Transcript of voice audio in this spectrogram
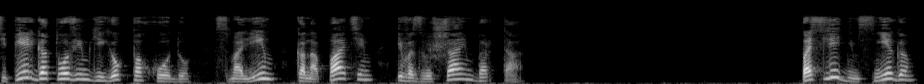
Теперь готовим ее к походу, смолим, конопатим и возвышаем борта. Последним снегом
